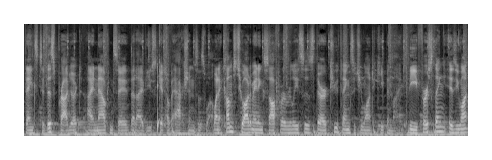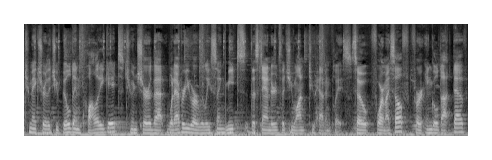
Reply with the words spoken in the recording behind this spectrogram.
thanks to this project, I now can say that I've used GitHub Actions as well. When it comes to automating software releases, there are two things that you want to keep in mind. The first thing is you want to make sure that you build in quality gates to ensure that whatever you are releasing meets the standards that you want to have in place. So for myself, for engel.dev,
